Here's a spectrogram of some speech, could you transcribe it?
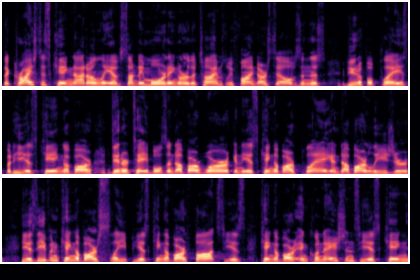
That Christ is king not only of Sunday morning or the times we find ourselves in this beautiful place, but He is King of our dinner tables and of our work, and He is King of our play and of our leisure. He is even King of our sleep. He is King of our thoughts. He is King of our inclinations. He is King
